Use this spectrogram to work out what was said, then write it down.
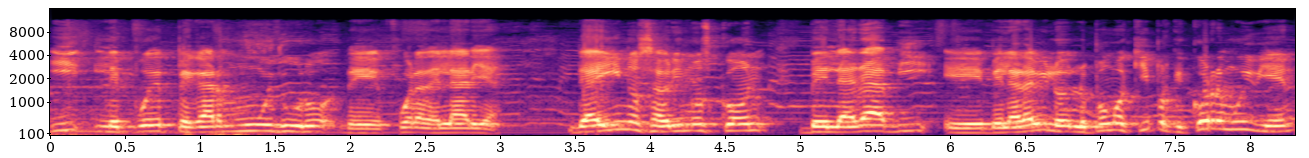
y le puede pegar muy duro de fuera del área. De ahí nos abrimos con Belarabi. Eh, Belarabi lo, lo, pongo aquí porque corre muy bien.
